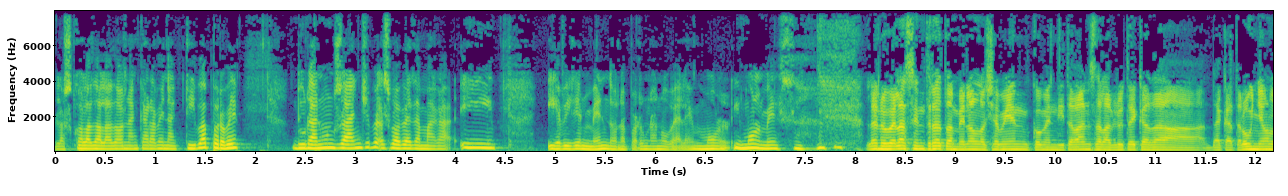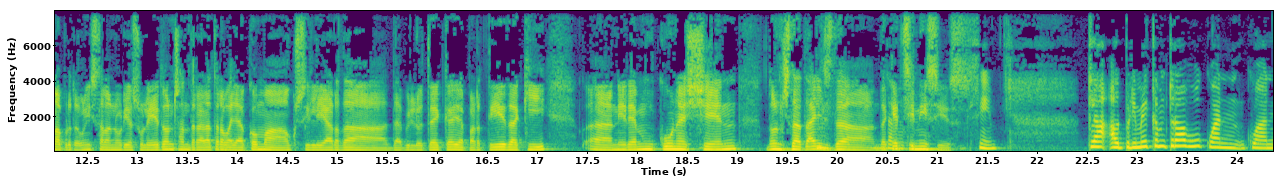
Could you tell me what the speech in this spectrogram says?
l'escola de la dona encara ben activa, però bé, durant uns anys es va haver d'amagar. I, i evidentment dona per una novel·la i molt, i molt més. La novel·la centra també en el naixement, com hem dit abans, de la Biblioteca de, de Catalunya, on la protagonista, la Núria Soler, doncs, entrarà a treballar com a auxiliar de, de biblioteca i a partir d'aquí eh, anirem coneixent doncs, detalls d'aquests de, inicis. Sí. Clar, el primer que em trobo quan, quan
